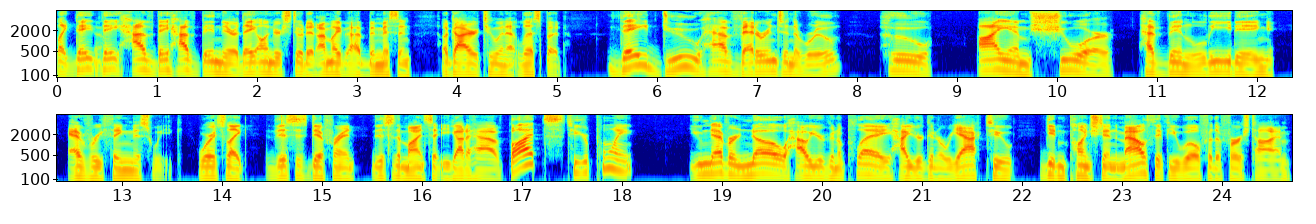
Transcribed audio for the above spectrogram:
Like they they have they have been there. They understood it. I might have been missing a guy or two in that list, but they do have veterans in the room who I am sure have been leading everything this week, where it's like, this is different. This is the mindset you got to have. But to your point, you never know how you're going to play, how you're going to react to getting punched in the mouth, if you will, for the first time.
